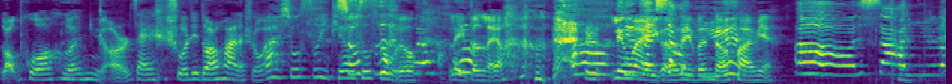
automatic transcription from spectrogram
老婆和女儿在说这段话的时候、啊，休斯一提到休斯，我又泪奔了呀，是另外一个泪奔的画面。啊，下雨了，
